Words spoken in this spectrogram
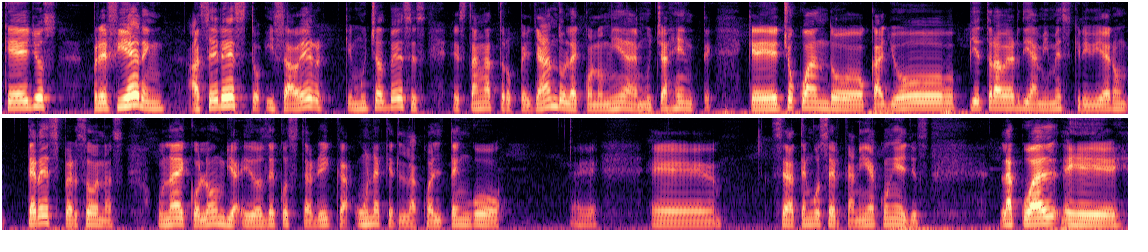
que ellos prefieren hacer esto y saber que muchas veces están atropellando la economía de mucha gente. Que de hecho cuando cayó Pietra Verde a mí me escribieron tres personas, una de Colombia y dos de Costa Rica, una que la cual tengo, eh, eh, o sea, tengo cercanía con ellos, la cual eh,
